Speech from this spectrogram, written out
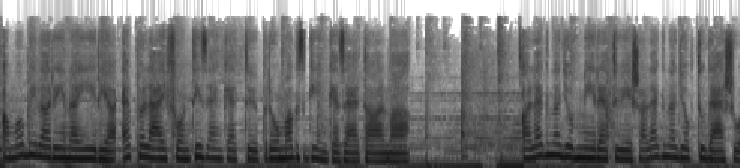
A Mobil Arena írja Apple iPhone 12 Pro Max génkezelt alma. A legnagyobb méretű és a legnagyobb tudású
